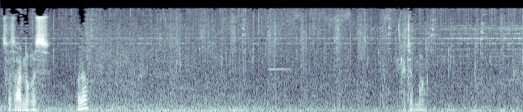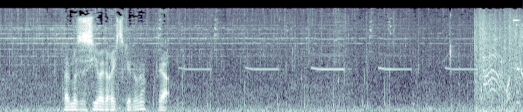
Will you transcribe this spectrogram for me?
Das ist was anderes, oder? Warte mal. Dann muss es hier weiter rechts gehen, oder? Ja. What you screwing me for? Just get out of here. Stay dumb, man. I'm coming to find you. Awesome job. Hurry up.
